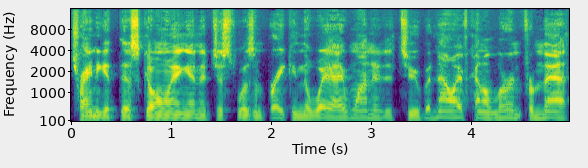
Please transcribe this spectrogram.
trying to get this going and it just wasn't breaking the way i wanted it to but now i've kind of learned from that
